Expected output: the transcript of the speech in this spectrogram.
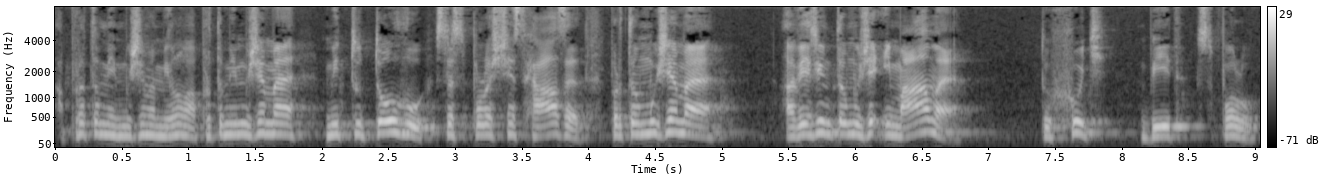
A proto my můžeme milovat, proto my můžeme mít tu touhu se společně scházet, proto můžeme, a věřím tomu, že i máme, tu chuť být spolu.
